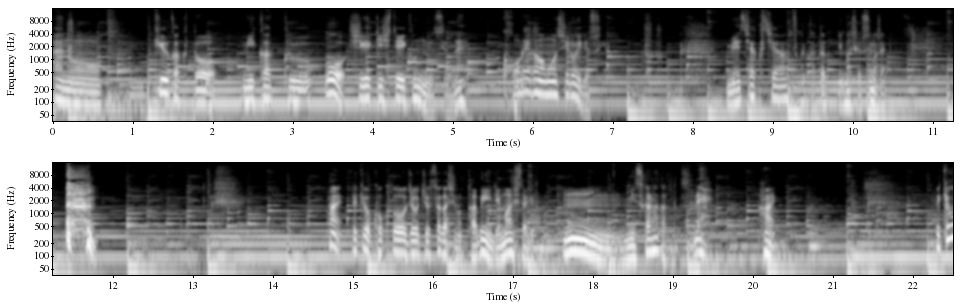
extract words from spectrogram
あの嗅覚と味覚を刺激していくんですよね。これが面白いですよ。めちゃくちゃ熱く語りましたすいません。はい。で今日黒糖焼酎探しの旅に出ましたけどうーん見つからなかったですね。はい。で今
